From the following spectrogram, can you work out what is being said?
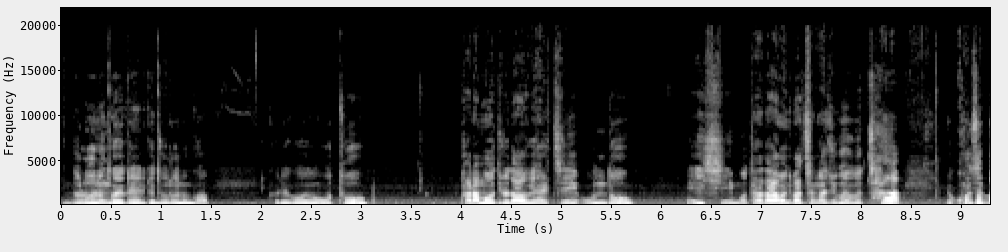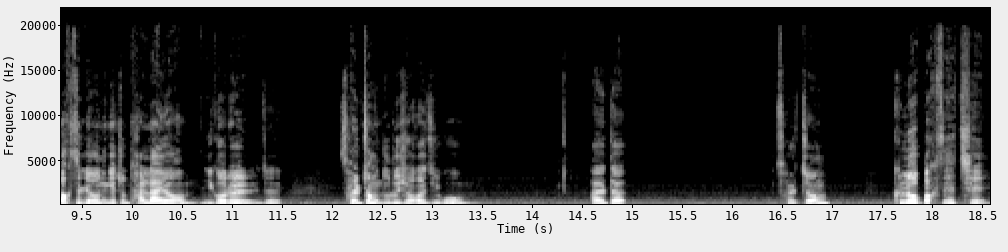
누르는 거예요. 그냥 이렇게 누르는 거. 그리고 오토 바람 어디로 나오게 할지 온도 AC 뭐 다 나머지 마찬가지고 이거 차요 콘솔 박스를 여는 게 좀 달라요. 이거를 이제 설정 누르셔가지고 아 일단 설정 글러브 박스 해체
